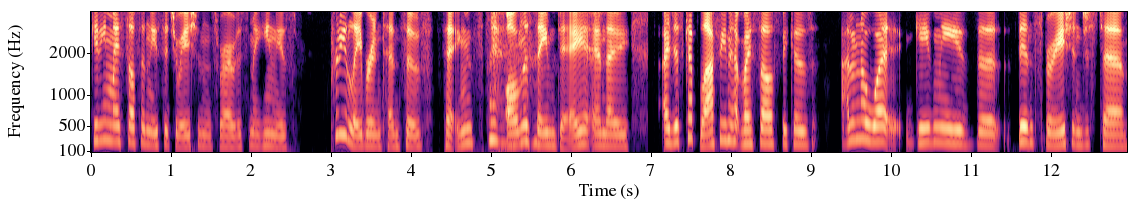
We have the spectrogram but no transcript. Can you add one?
getting myself in these situations where I was making these pretty labor intensive things all in the same day and I I just kept laughing at myself because I don't know what gave me the the inspiration just to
